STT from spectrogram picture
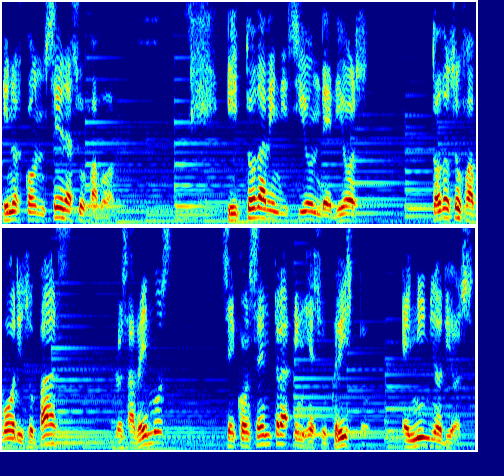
y nos conceda su favor. Y toda bendición de Dios, todo su favor y su paz, lo sabemos, se concentra en Jesucristo, el niño Dios.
